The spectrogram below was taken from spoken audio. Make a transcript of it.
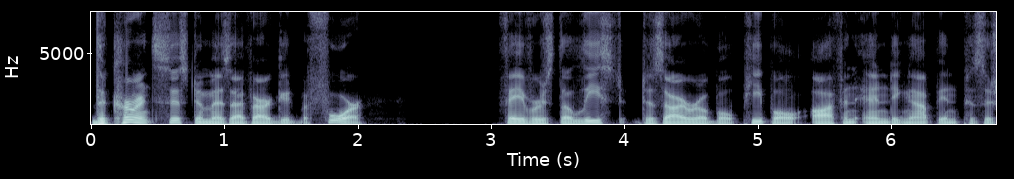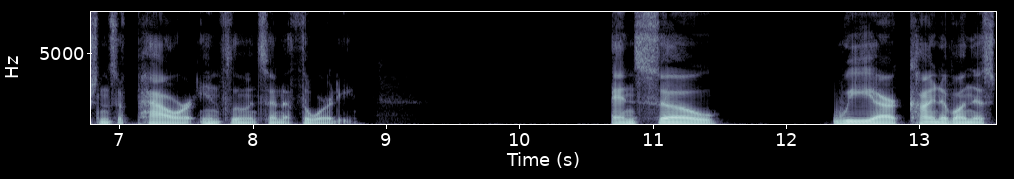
The current system, as I've argued before, favors the least desirable people, often ending up in positions of power, influence, and authority. And so we are kind of on this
